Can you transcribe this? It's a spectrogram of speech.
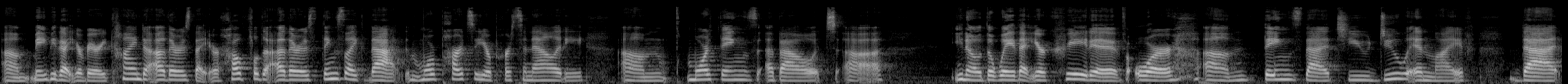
Um, maybe that you're very kind to others, that you're helpful to others, things like that. More parts of your personality, um, more things about. Uh, you know the way that you're creative or um, things that you do in life that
